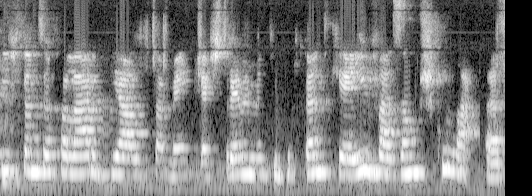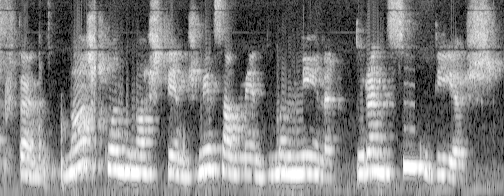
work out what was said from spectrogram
E estamos a falar de algo também que é extremamente importante, que é a evasão escolar. Ah, portanto, nós quando nós temos mensalmente uma menina que durante cinco dias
